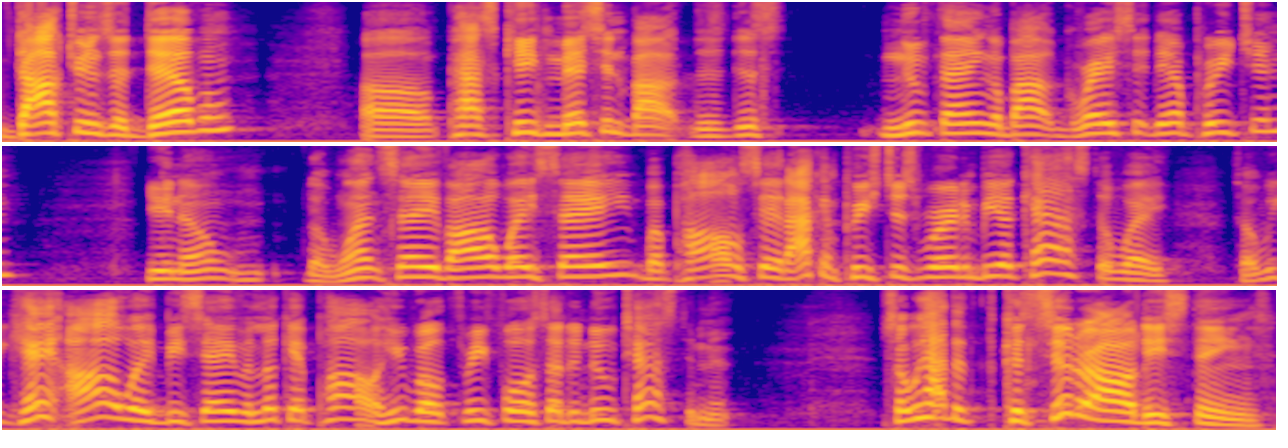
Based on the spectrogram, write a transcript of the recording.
Doctrines of devil. Uh, Pastor Keith mentioned about this, this new thing about grace that they're preaching. You know, the once saved, always saved. But Paul said, I can preach this word and be a castaway. So we can't always be saved. And look at Paul. He wrote three fourths of the New Testament. So we have to consider all these things.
